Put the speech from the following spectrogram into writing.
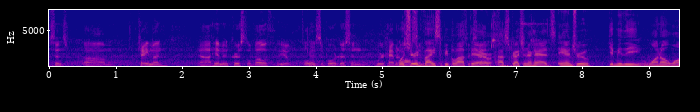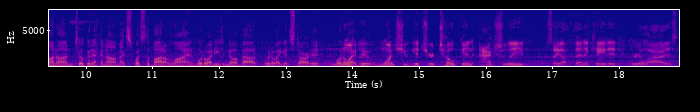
since um, Cayman. Uh, him and Crystal both you know fully Good. supported us, and we're having. What's your advice to people out there uh, scratching their heads? Andrew, give me the 101 on token economics. What's the bottom line? What do I need to know about? Where do I get started? What do I do? Once you get your token actually, say, authenticated, realized,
